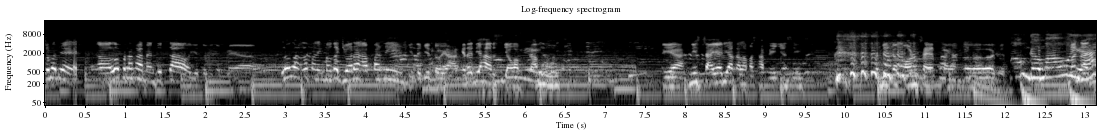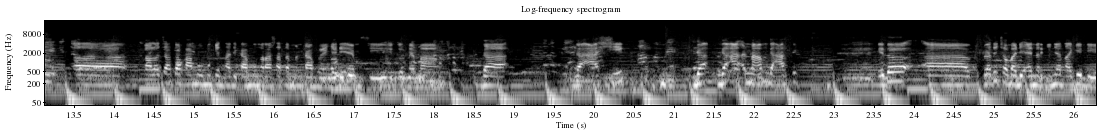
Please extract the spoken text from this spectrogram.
coba deh eh, lo pernah nggak main futsal gitu gitu kayak lo lo paling bangga juara apa nih gitu gitu ya akhirnya dia harus jawab kamu Iya, niscaya dia akan lepas HP-nya sih. Lebih ke konsen kayak eh, gitu. Mau nggak mau Cuman ya? tadi eh, kalau contoh kamu mungkin tadi kamu ngerasa temen kamu yang jadi MC itu memang nggak nggak asyik, nggak nggak A6, nggak asik. Itu eh, berarti coba di energinya lagi di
